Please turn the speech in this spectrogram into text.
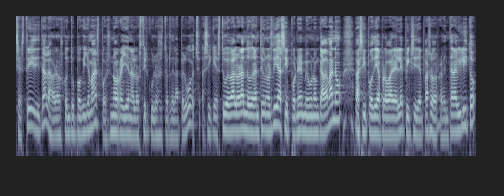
Street y tal, ahora os cuento un poquillo más, pues no rellena los círculos estos del Apple Watch. Así que estuve valorando durante unos días y ponerme uno en cada mano, así podía probar el Epix y de paso reventar habilito,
